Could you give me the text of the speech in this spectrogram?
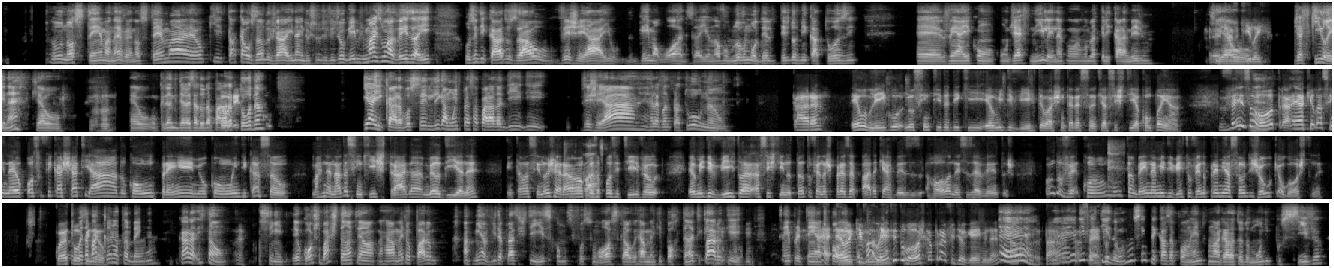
o nosso tema, né, velho? Nosso tema é o que tá causando já aí na indústria dos videogames. Mais uma vez aí, os indicados ao VGA, aí, o Game Awards, aí, o novo, novo modelo desde 2014. É, vem aí com, com o Jeff Neely, né? Com o nome daquele cara mesmo. Que é, é Jeff o. Jeff Keighley, né? Que é o, uhum. é o grande idealizador da parada toda. E aí, cara, você liga muito para essa parada de, de VGA, é relevante para tu ou não? Cara, eu ligo no sentido de que eu me divirto, eu acho interessante assistir e acompanhar. Vez é. ou outra é aquilo assim, né? Eu posso ficar chateado com um prêmio ou com uma indicação, mas não é nada assim que estraga meu dia, né? Então, assim, no geral, é uma coisa positiva. Eu, eu me divirto assistindo, tanto vendo as presepadas que às vezes rola nesses eventos, quando como também né, me divirto vendo premiação de jogo que eu gosto, né? Qual é a tua coisa opinião? bacana também, né? Cara, então, é. assim, eu gosto bastante, é realmente eu paro a minha vida para assistir isso como se fosse um Oscar, algo realmente importante. Claro que sempre tem a é, é o equivalente do Oscar para videogame, né? É, tá, tá, é, é tá divertido. Certo. Não sempre causa polêmica, não agrada todo mundo, impossível.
